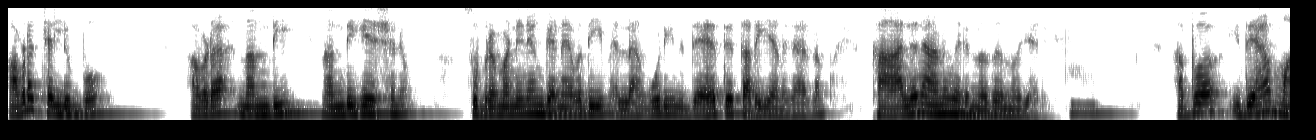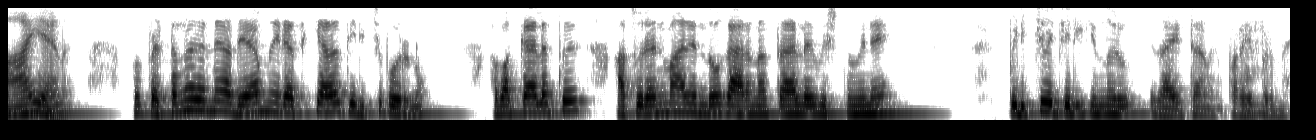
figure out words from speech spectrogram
അവിടെ ചെല്ലുമ്പോൾ അവിടെ നന്ദി നന്ദികേശനും സുബ്രഹ്മണ്യനും ഗണപതിയും എല്ലാം കൂടിയും ഇദ്ദേഹത്തെ തടയുകയാണ്. കാരണം കാലനാണ് വരുന്നത് എന്ന് വിചാരിച്ചു. അപ്പോൾ ഇദ്ദേഹം മായയാണ്. അപ്പോൾ പെട്ടെന്ന് തന്നെ അദ്ദേഹം നിരസിക്കാതെ തിരിച്ചു പോരുന്നു. അപ്പോൾ അക്കാലത്ത് അസുരന്മാരെന്തോ കാരണത്താൽ വിഷ്ണുവിനെ പിടിച്ചു വച്ചിരിക്കുന്നൊരു ഇതായിട്ടാണ് പറയപ്പെടുന്നത്.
